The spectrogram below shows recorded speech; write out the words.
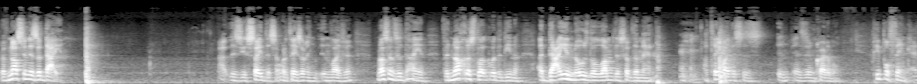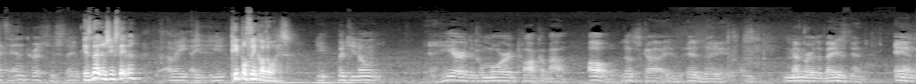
Rav Nassan is a Dayan. Uh, this is you say this. I want to tell you something in life. Eh? Rav is a Dayan. V'nachas lug with the dina. A Dayan knows the lumdus of the matter. I'll tell you why this is, is incredible. People think. That's an interesting statement. Isn't that an interesting statement? I mean, uh, you, People think otherwise. you, but you don't hear the Gemara talk about, oh, this guy is, is a member of the Din, and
